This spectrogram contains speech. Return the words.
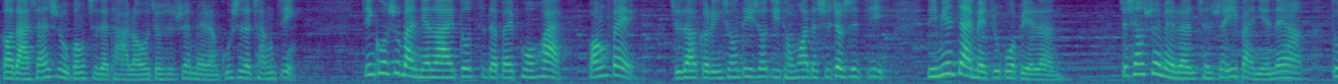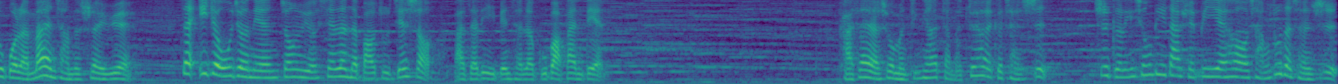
高达三十五公尺的塔楼就是睡美人故事的场景。经过数百年来多次的被破坏、荒废，直到格林兄弟收集童话的十九世纪，里面再也没住过别人。就像睡美人沉睡一百年那样，度过了漫长的岁月。在一九五九年，终于由现任的堡主接手，把这里变成了古堡饭店。卡塞尔是我们今天要讲的最后一个城市。是格林兄弟大学毕业后常住的城市。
